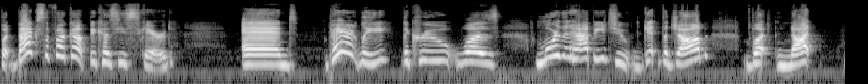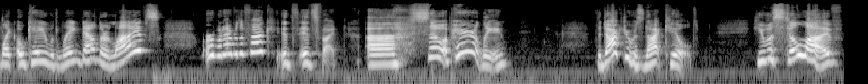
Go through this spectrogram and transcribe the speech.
but backs the fuck up because he's scared. And apparently, the crew was more than happy to get the job, but not like okay with laying down their lives or whatever the fuck. It's it's fine. Uh, so apparently, the doctor was not killed. He was still alive,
